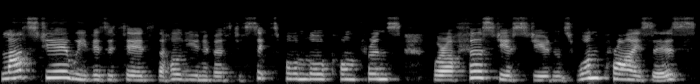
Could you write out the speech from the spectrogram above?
Last year, we visited the Hull University Sixth Form Law Conference, where our first year students won prizes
